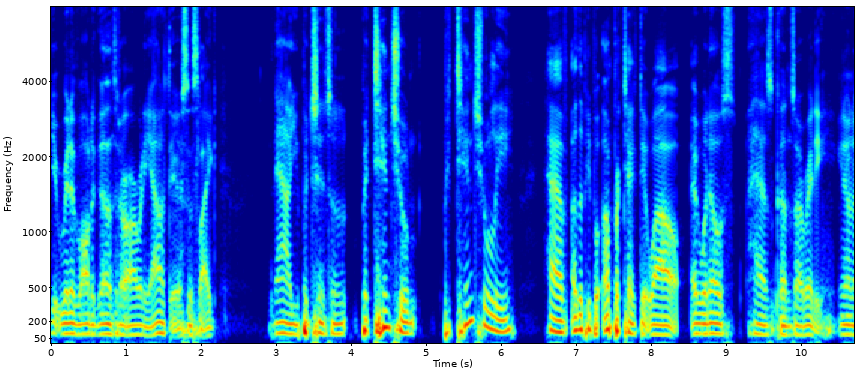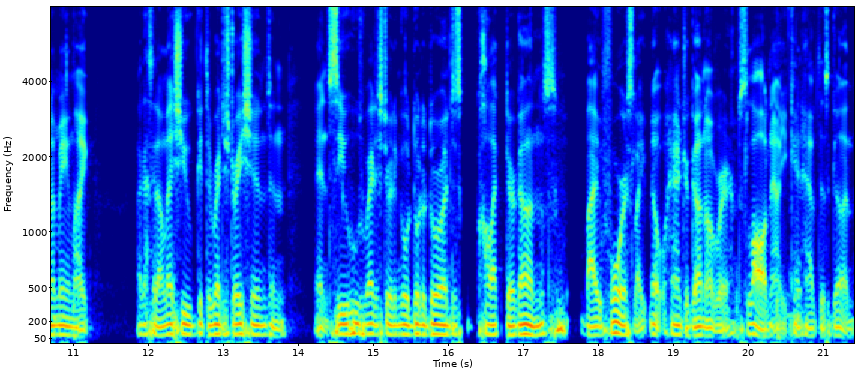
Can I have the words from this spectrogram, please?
get rid of all the guns that are already out there. So it's like now you potential potential potentially have other people unprotected while everyone else has guns already. You know what I mean? Like like I said, unless you get the registrations and and see who's registered and go door to door and just collect their guns by force, like no, hand your gun over. It's law now. You can't have this gun.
